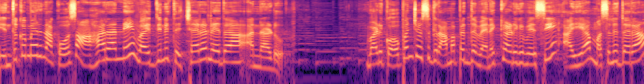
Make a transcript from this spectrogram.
ఎందుకు మీరు నా కోసం ఆహారాన్ని వైద్యుని తెచ్చారా లేదా? అన్నాడు. వాడి కోపం చూసి గ్రామ పెద్ద వెనక్కి అడుగు వేసి అయ్యా మసలి దొర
